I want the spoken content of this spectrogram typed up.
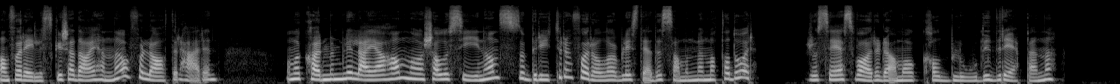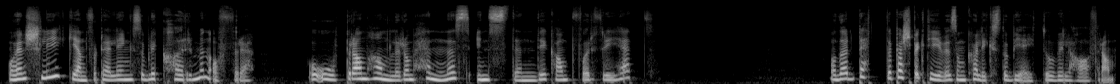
Han forelsker seg da i henne og forlater hæren, og når Carmen blir lei av han og sjalusien hans, så bryter hun forholdet og blir i stedet sammen med en matador. José svarer da med å kaldblodig drepe henne, og i en slik gjenfortelling så blir Carmen offeret, og operaen handler om hennes innstendige kamp for frihet. Og det er dette perspektivet som Calixto Bieto vil ha fram.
